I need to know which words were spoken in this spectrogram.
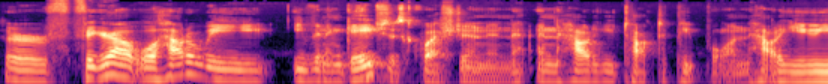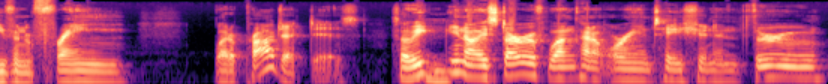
sort of figure out, well, how do we even engage this question and, and how do you talk to people and how do you even frame what a project is? So we, hmm. you know, I started with one kind of orientation and through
